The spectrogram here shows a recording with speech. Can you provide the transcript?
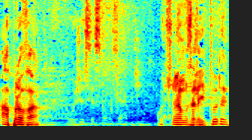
Aprovado. Continuamos a leitura.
